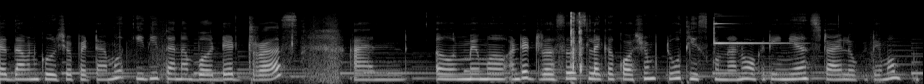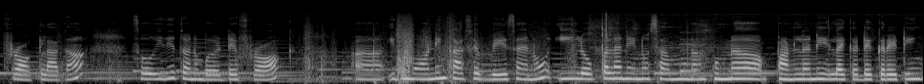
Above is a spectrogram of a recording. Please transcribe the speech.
చేద్దామని కూర్చోపెట్టాము. ఇది తన బర్త్డే డ్రెస్. అండ్ మేము అంటే డ్రెస్సెస్ లైక్ కాస్ట్యూమ్ టూ తీసుకున్నాను. ఒకటి ఇండియన్ స్టైల్ ఒకటేమో ఫ్రాక్ లాగా. సో ఇది తన బర్త్డే ఫ్రాక్. ఇది మార్నింగ్ కాసేపు వేశాను. ఈ లోపల నేను సమ్ నాకున్న పనులని like decorating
